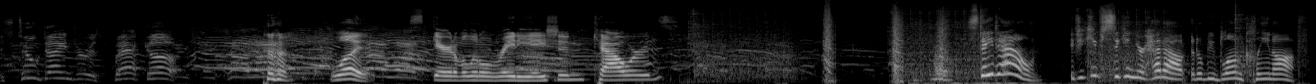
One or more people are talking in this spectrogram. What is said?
It's too dangerous. Back up. What? Scared of a little radiation, cowards? Stay down! If you keep sticking your head out, it'll be blown clean off.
